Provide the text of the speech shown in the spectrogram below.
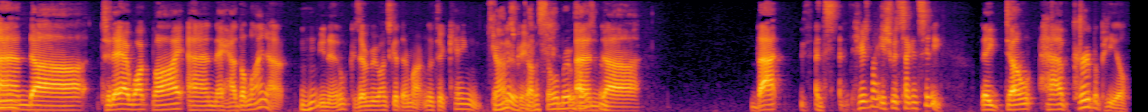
Mhm. And uh, today I walked by and they had the line out. Mhm. You know, because everybody wants to get their Martin Luther King Got to got to celebrate with and uh, that. And here's my issue with Second City: they don't have curb appeal.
